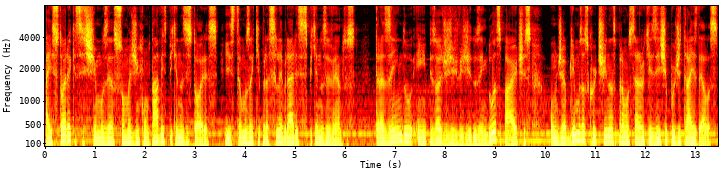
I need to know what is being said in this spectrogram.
a história que assistimos é a soma de incontáveis pequenas histórias, e estamos aqui para celebrar esses pequenos eventos, trazendo em episódios divididos em duas partes, onde abrimos as cortinas para mostrar o que existe por detrás delas.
